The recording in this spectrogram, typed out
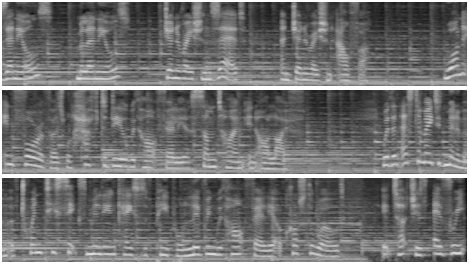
Xennials, Millennials, Generation Z, and Generation Alpha. One in four of us will have to deal with heart failure sometime in our life. With an estimated minimum of 26 million cases of people living with heart failure across the world, it touches every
